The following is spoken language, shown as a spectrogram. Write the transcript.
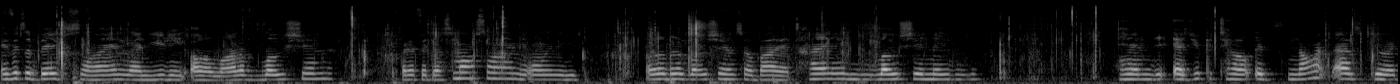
If it's a big slime, then you need a lot of lotion. But if it's a small slime, you only need a little bit of lotion. So buy a tiny lotion maybe. And as you can tell, it's not as good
